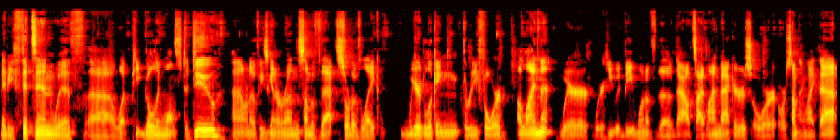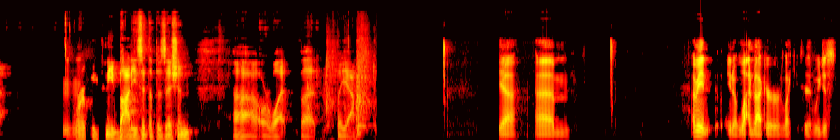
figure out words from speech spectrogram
maybe fits in with uh, what Pete Golding wants to do. I don't know if he's going to run some of that sort of like weird looking three four alignment where where he would be one of the the outside linebackers or or something like that, mm-hmm. or if we need bodies at the position uh, or what. But but yeah, yeah. Um, I mean, you know, linebacker, like you said, we just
